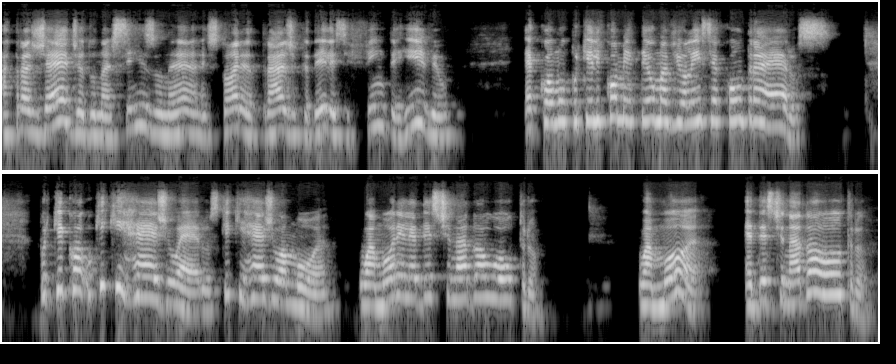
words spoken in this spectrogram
a tragédia do Narciso, né? A história trágica dele, esse fim terrível, é como porque ele cometeu uma violência contra Eros. Porque o que, que rege o Eros? O que, que rege o amor? O amor ele é destinado ao outro. O amor é destinado a outro.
